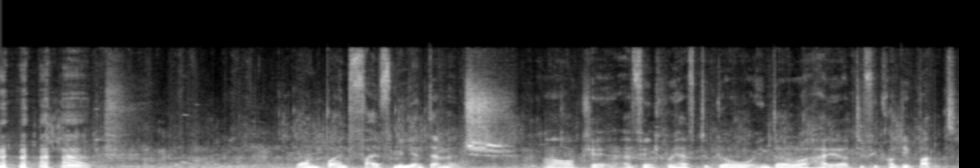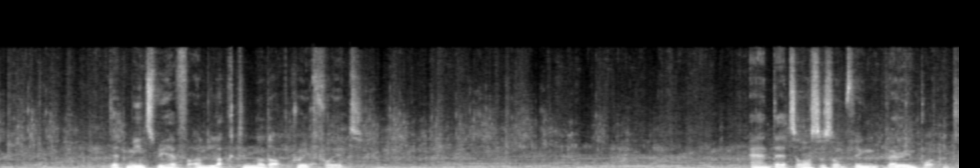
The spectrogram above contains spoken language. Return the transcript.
1.5 million damage. Okay, I think we have to go into a higher difficulty, but that means we have unlocked another upgrade for it. And that's also something very important.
